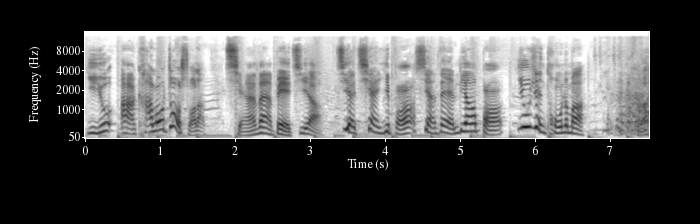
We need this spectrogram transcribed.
一有阿卡老赵说了，千万别戒，戒前一包，现在两包，有认同的吗？哥，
